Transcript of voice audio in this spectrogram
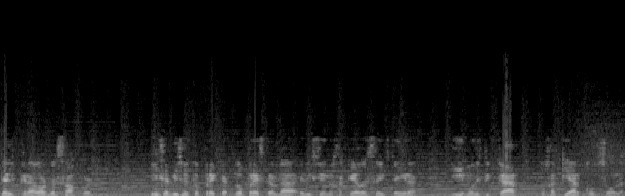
del creador de software y servicios que ofrezca- que ofrezcan la edición de hackeo de Save Data y modificar o hackear consolas.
